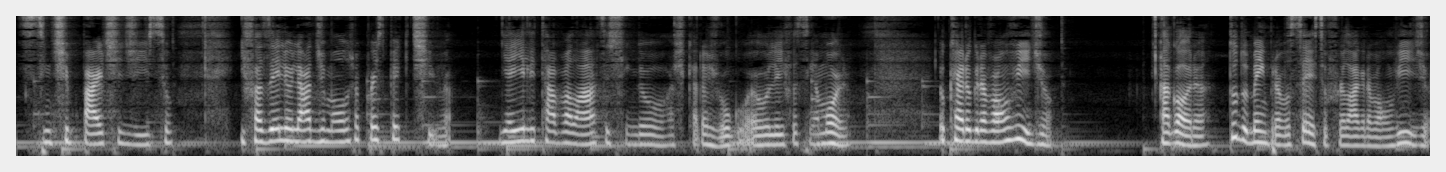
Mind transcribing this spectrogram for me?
sentir parte disso e fazer ele olhar de uma outra perspectiva. E aí ele tava lá assistindo, acho que era jogo. Eu olhei e falei assim, amor, eu quero gravar um vídeo. Agora, tudo bem para você se eu for lá gravar um vídeo?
